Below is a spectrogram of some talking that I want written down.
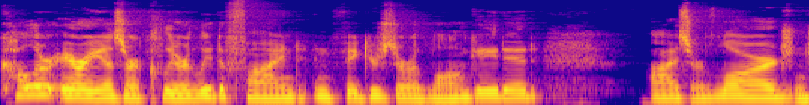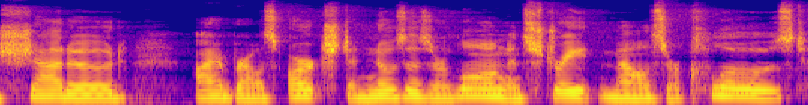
Color areas are clearly defined and figures are elongated, eyes are large and shadowed, eyebrows arched and noses are long and straight, mouths are closed,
